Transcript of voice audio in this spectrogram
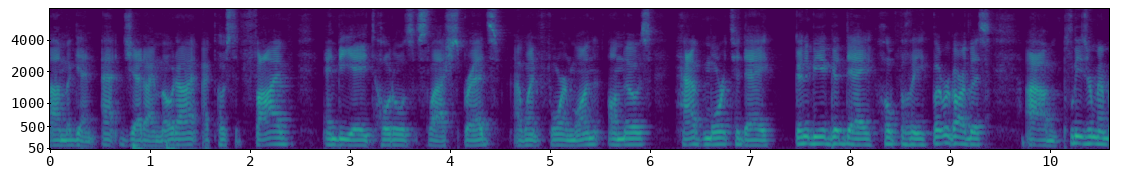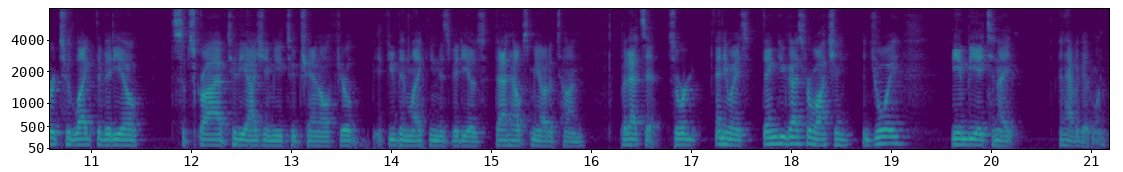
Um, again, at Jedi Modi. I posted five NBA totals slash spreads. I went four and one on those. Have more today going to be a good day, hopefully. But regardless, um, please remember to like the video, subscribe to the IGM YouTube channel if you're if you've been liking these videos. That helps me out a ton. But that's it. So, anyways, thank you guys for watching. Enjoy the NBA tonight, and have a good one.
